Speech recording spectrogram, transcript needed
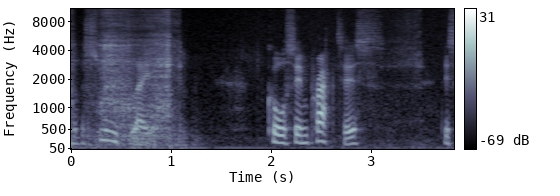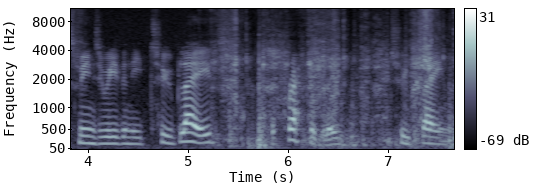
with a smooth blade. Of course, in practice, this means you either need two blades, or preferably two planes.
